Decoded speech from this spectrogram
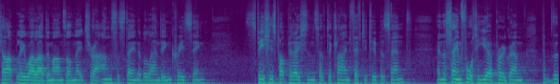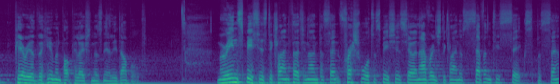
sharply while our demands on nature are unsustainable and increasing. Species populations have declined 52%. In the same 40 year program, the period, the human population has nearly doubled. Marine species decline 39%. Freshwater species show an average decline of 76%.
